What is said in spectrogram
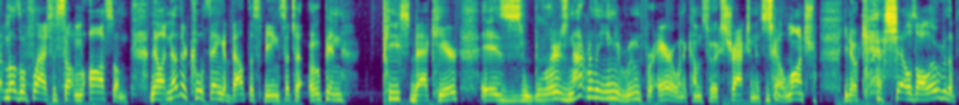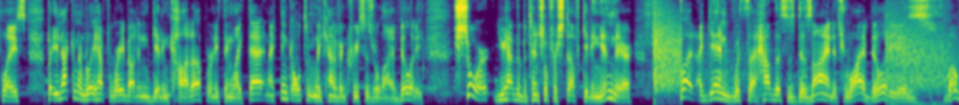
That muzzle flash is something awesome. Now, another cool thing about this being such an open piece back here is there's not really any room for error when it comes to extraction. It's just gonna launch, you know, shells all over the place, but you're not gonna really have to worry about it getting caught up or anything like that. And I think ultimately kind of increases reliability. Sure, you have the potential for stuff getting in there, but again, with the, how this is designed, its reliability is, well,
